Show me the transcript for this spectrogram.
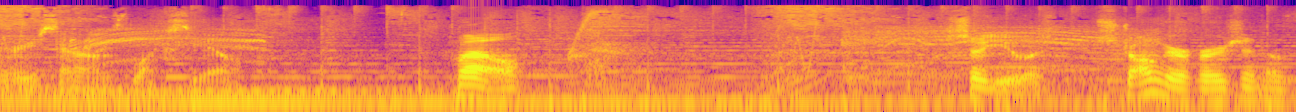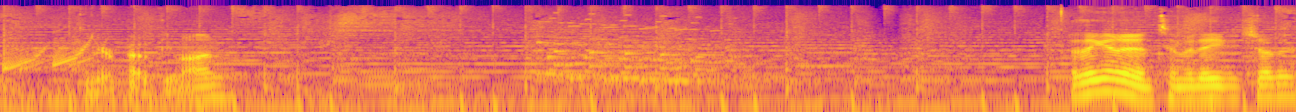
Gary Centon's Luxio. Well, show you a stronger version of your Pokemon. Are they gonna intimidate each other?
